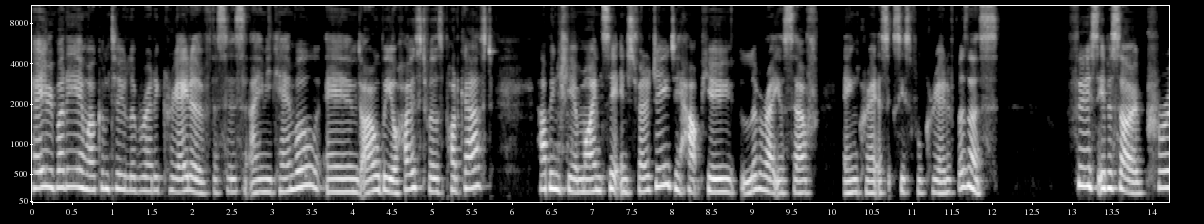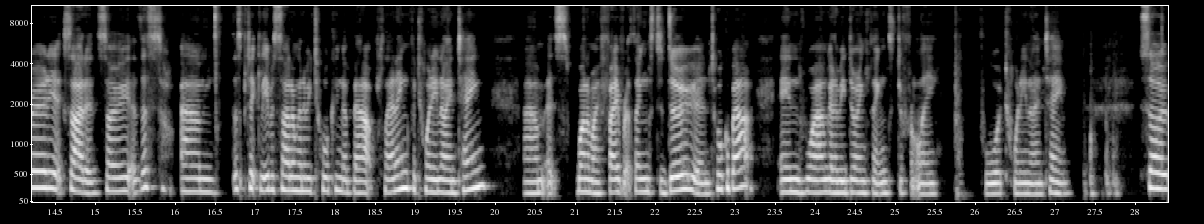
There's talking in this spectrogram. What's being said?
Hey, everybody, and welcome to Liberated Creative. This is Amy Campbell, and I will be your host for this podcast, helping share mindset and strategy to help you liberate yourself and create a successful creative business. First episode, pretty excited. So this um, this particular episode, I'm going to be talking about planning for 2019. Um, it's one of my favorite things to do and talk about, and why I'm going to be doing things differently for 2019. So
